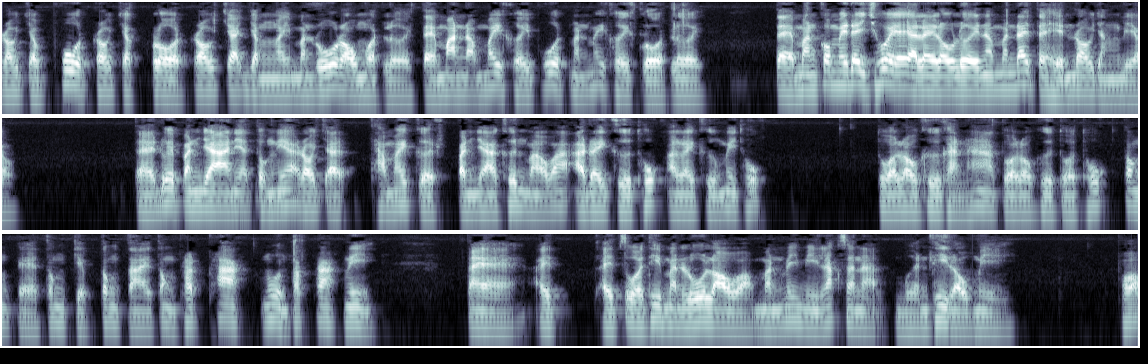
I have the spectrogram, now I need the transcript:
เราจะพูดเราจะโกรธเราจะยังไงมันรู้เราหมดเลย แต่มันไม่เคยพูดมันไม่เคยโกรธเลย แต่มันก็ไม่ได้ช่วยอะไรเราเลยนะมันได้แต่เห็นเราอย่างเดียว แต่ด้วยปัญญาเนี่ยตรงนี้เราจะทำให้เกิดปัญญาขึ้นมาว่าอะไรคือทุกข์อะไรคือไม่ทุกข์ตัวเราคือขันห้าตัวเราคือตัวทุกข์ต้องแก่ต้องเจ็บต้องตายต้องพลัดพรากนู่นพลัดพรากนี่ แต่ไอ ไอตัวที่มันรู้เราอะมันไม่มีลักษณะเหมือนที่เรามี เพราะ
